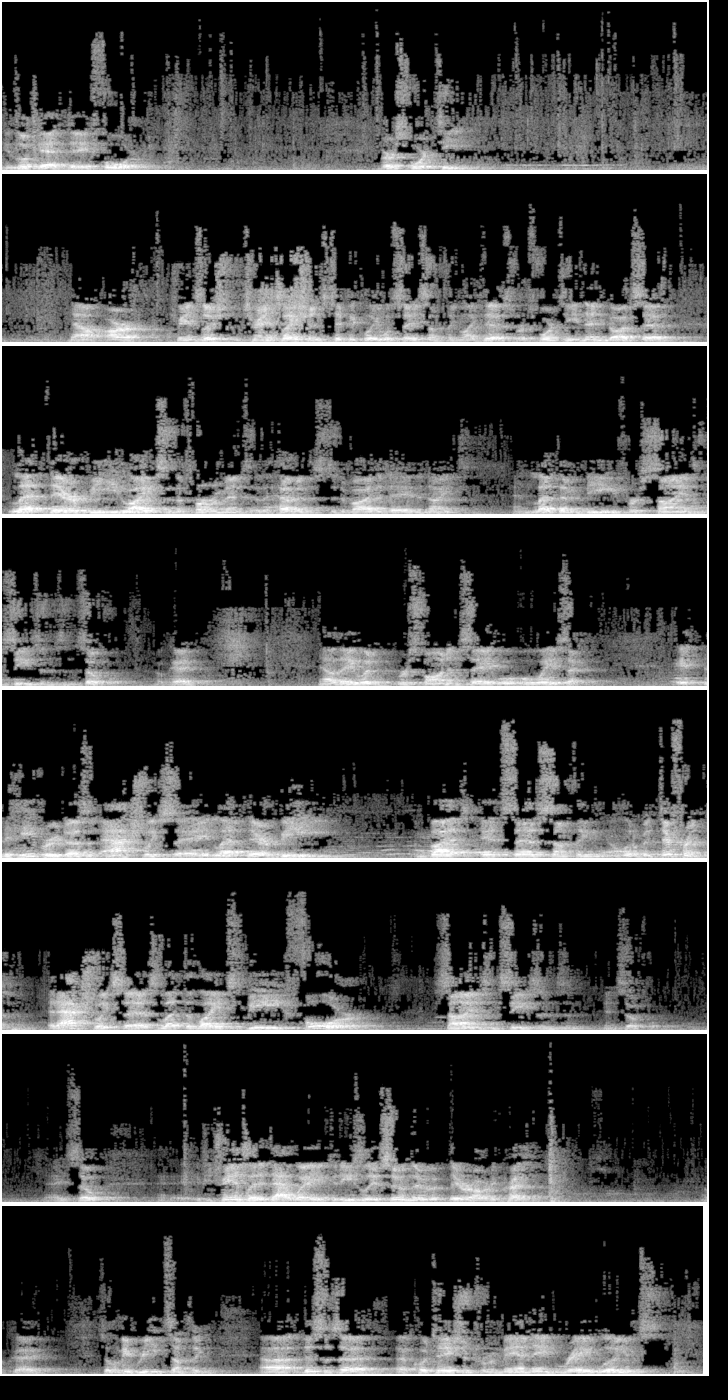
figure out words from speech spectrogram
you look at day four, verse 14. Now, our translation, translations typically will say something like this. Verse 14 Then God said, Let there be lights in the firmament of the heavens to divide the day and the night, and let them be for signs and seasons and so forth. Okay? Now, they would respond and say, Well, well wait a second it, the Hebrew doesn't actually say, let there be, but it says something a little bit different. It actually says, let the lights be for signs and seasons and, and so forth. Okay, so if you translate it that way, you could easily assume they were, they were already present. Okay? So let me read something. Uh, this is a, a, quotation from a man named Ray Williams.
